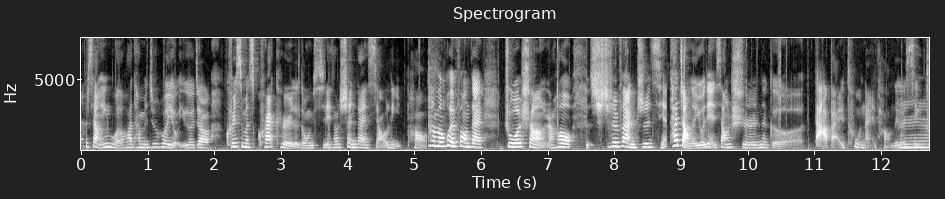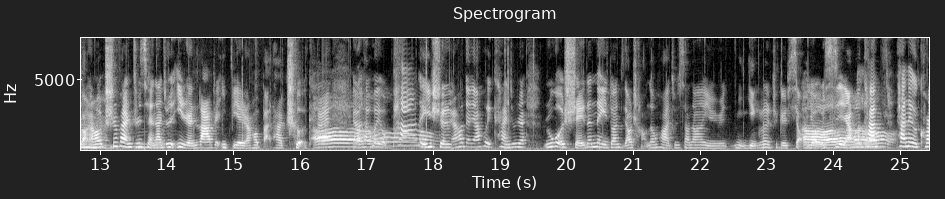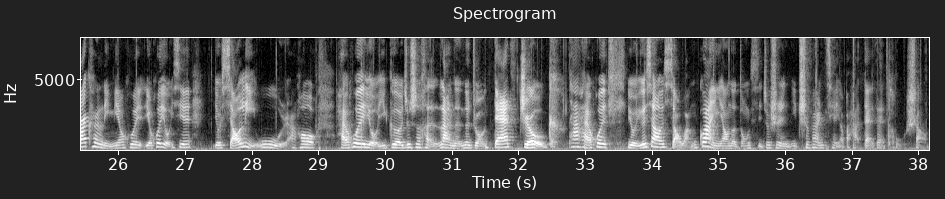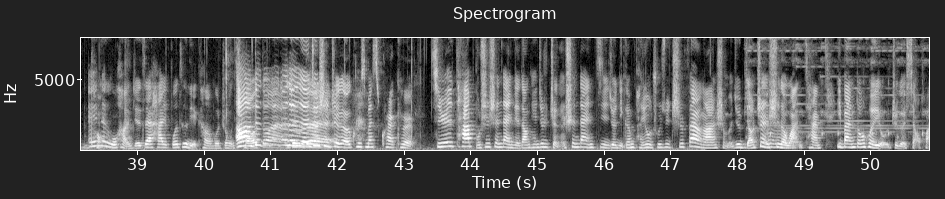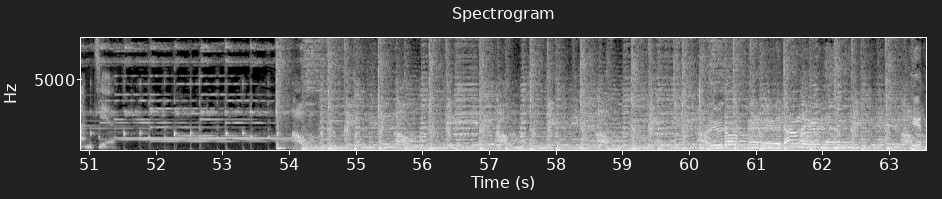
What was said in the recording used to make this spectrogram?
像英国的话，他们就会有一个叫 Christmas cracker 的东西，有点像圣诞小礼炮，他们会放在桌上，然后吃饭之前，它长得有点像是那个大白兔奶糖那个形状，嗯然后吃饭之前呢，就是一人拉着一边，然后把它扯开。然后它会有啪的一声，然后大家会看，就是如果谁的那一端比较长的话，就相当于你赢了这个小游戏。哦然后它它那个 cracker 里面会也会有一些有小礼物，然后还会有一个就是很烂的那种 dad joke，它还会有一个像小王冠一样的东西，就是你吃饭前要把它戴在头上。哎，那个我好像觉得在《哈利波特》里也看到过这种啊，对对对对对就是这个 Christmas cracker。其实它不是圣诞节当天，就是整个圣诞季，就你跟朋友出去吃饭啊什么，就比较正式的晚餐，一般都会有这个小环节。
